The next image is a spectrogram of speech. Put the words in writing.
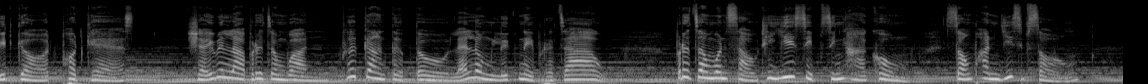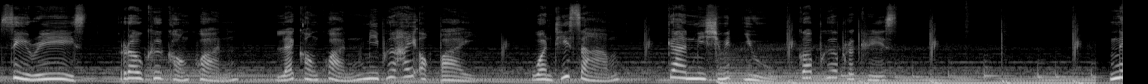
with God Podcast ใช้เวลาประจำวันเพื่อการเติบโตและลงลึกในพระเจ้า ประจำวันเสาร์ที่ 20 สิงหาคม 2022 ซีรีส์เราคือของขวัญ และของขวัญมีเพื่อให้ออกไป วันที่ 3 การมีชีวิตอยู่ก็เพื่อพระคริสต์ใน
